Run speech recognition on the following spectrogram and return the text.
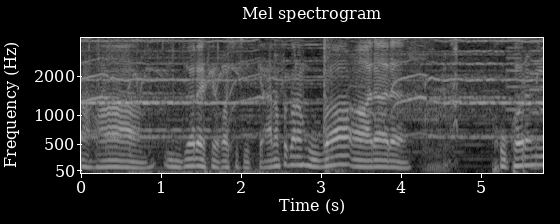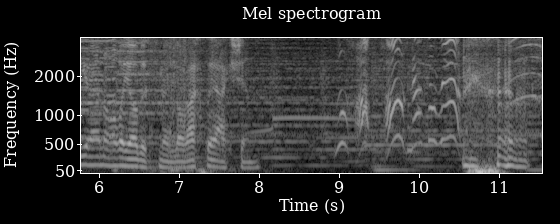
آها اینجا رفیقاش چیز که الان فکر کنم هووا آره آره. خوکا رو می‌گیرن آقا یا بسم الله وقت اکشن.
